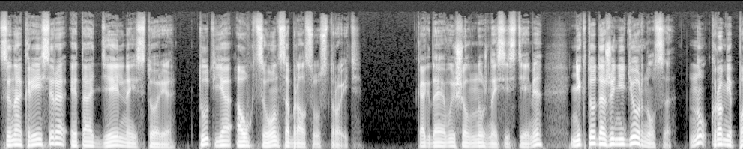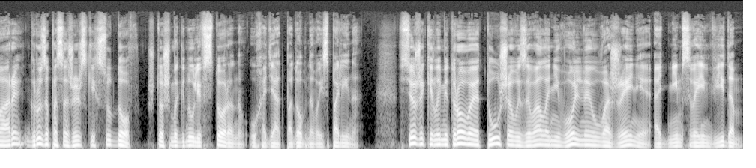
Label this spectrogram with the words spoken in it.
Цена крейсера — это отдельная история. Тут я аукцион собрался устроить. Когда я вышел в нужной системе, никто даже не дернулся, ну, кроме пары грузопассажирских судов, что шмыгнули в сторону, уходя от подобного исполина. Все же километровая туша вызывала невольное уважение одним своим видом.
